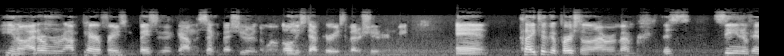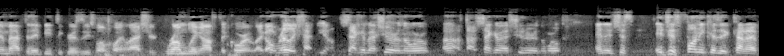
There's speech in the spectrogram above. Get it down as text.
you know, I don't. I'm paraphrasing. Basically, like, I'm the second best shooter in the world. Only Steph Curry is a better shooter than me. And Klay took it personal. And I remember this scene of him after they beat the Grizzlies one point last year, grumbling off the court, like, "Oh, really? You know, second best shooter in the world? Uh, I thought second best shooter in the world." And it's just, it's just funny because it kind of,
